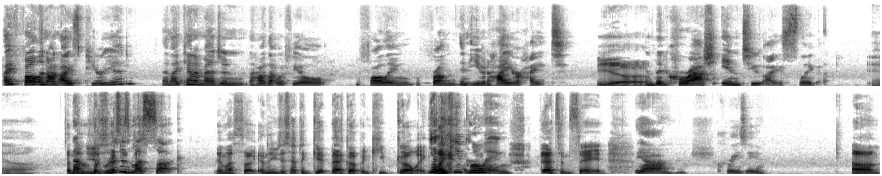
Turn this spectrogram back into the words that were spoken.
I've fallen on ice, period, and I can't imagine how that would feel falling from an even higher height Yeah, and then crash into ice. Like yeah. And that, then the have to bruises must suck. It must suck, and then you just have to get back up and keep going. Yeah, like keep going. That's insane. Yeah, crazy. Um,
